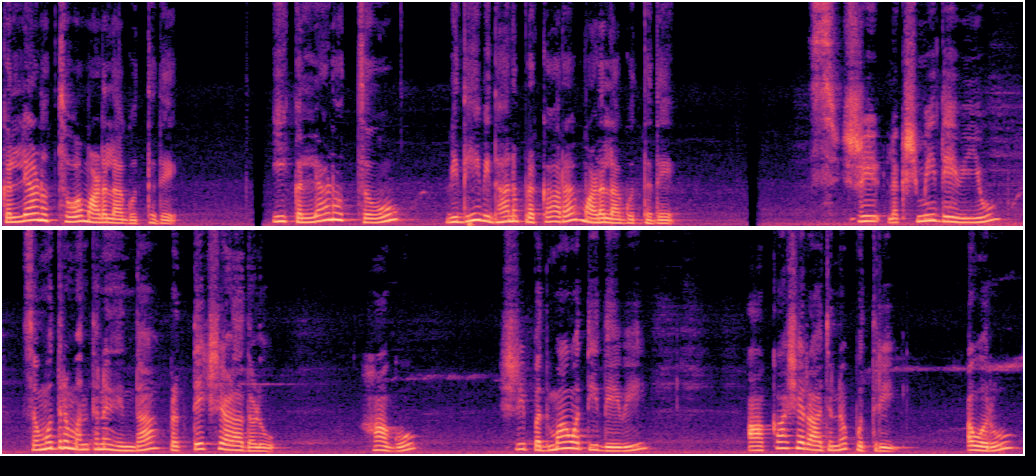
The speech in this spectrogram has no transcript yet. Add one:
ಕಲ್ಯಾಣೋತ್ಸವ ಮಾಡಲಾಗುತ್ತದೆ. ಈ ಕಲ್ಯಾಣೋತ್ಸವವು ವಿಧಿವಿಧಾನ ಪ್ರಕಾರ ಮಾಡಲಾಗುತ್ತದೆ. ಶ್ರೀ ಲಕ್ಷ್ಮೀದೇವಿಯು ಸಮುದ್ರ ಮಂಥನದಿಂದ ಪ್ರತ್ಯಕ್ಷಳಾದಳು. ಹಾಗೂ ಶ್ರೀ ಪದ್ಮಾವತಿ ದೇವಿ, ಆಕಾಶರಾಜನ ಪುತ್ರಿ, ಅವರು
